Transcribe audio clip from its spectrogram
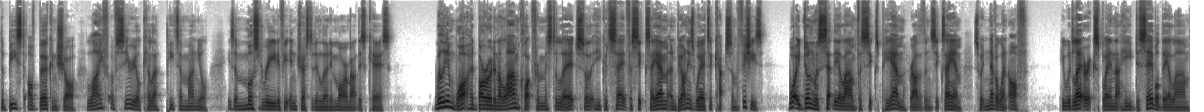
The Beast of Birkenshaw Life of Serial Killer Peter Manuel. It's a must read if you're interested in learning more about this case. William Watt had borrowed an alarm clock from Mr. Leitch so that he could set it for 6am and be on his way to catch some fishes. What he'd done was set the alarm for 6pm rather than 6am, so it never went off. He would later explain that he disabled the alarm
